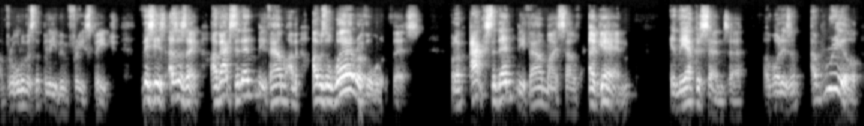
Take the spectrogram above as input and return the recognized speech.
and for all of us that believe in free speech. This is, as I say, I've accidentally found, I, mean, I was aware of all of this, but I've accidentally found myself again in the epicenter of what is a, a real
